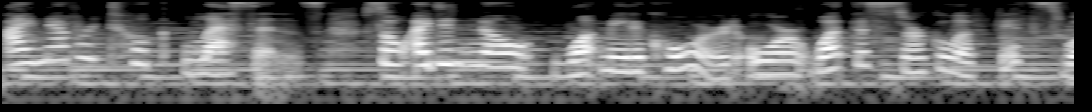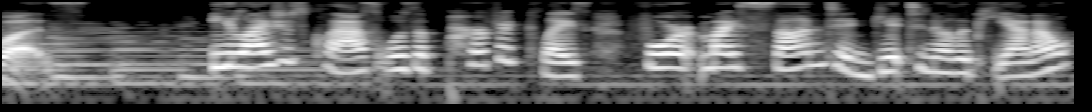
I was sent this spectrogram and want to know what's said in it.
I never took lessons, so I didn't know what made a chord or what the circle of fifths was. Elijah's class was a perfect place for my son to get to know the piano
